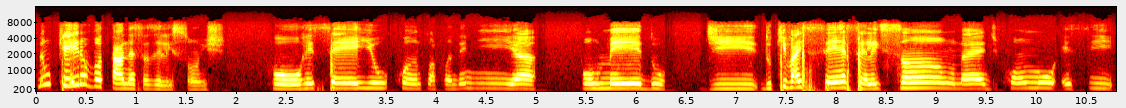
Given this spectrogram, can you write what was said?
não queira votar nessas eleições por receio quanto à pandemia, por medo de, do que vai ser essa eleição, né, de como esse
